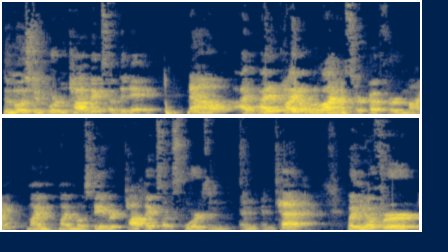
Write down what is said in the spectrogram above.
the most important topics of the day. Now, I, I probably don't rely on Circa for my, my, my most favorite topics like sports and, and, and tech. But you know, for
